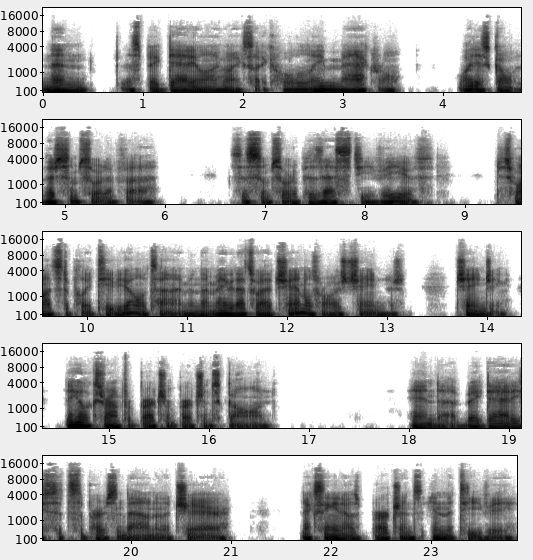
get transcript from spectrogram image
And then this big daddy long legs like, holy mackerel. What is going there's some sort of uh is this some sort of possessed TV of just wants to play TV all the time and that maybe that's why the channels were always change, changing. Then he looks around for Bertrand. Bertrand's gone. And uh, Big Daddy sits the person down in the chair. Next thing you know is Bertrand's in the TV.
